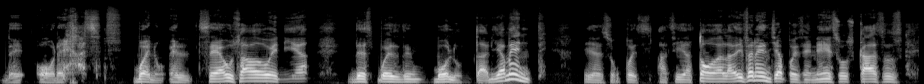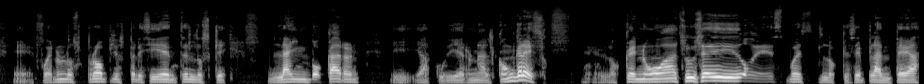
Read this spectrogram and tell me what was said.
de orejas. Bueno, el se ha usado venía después de voluntariamente. Y eso pues hacía toda la diferencia, pues en esos casos eh, fueron los propios presidentes los que la invocaron y acudieron al Congreso. Eh, lo que no ha sucedido es pues lo que se plantea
